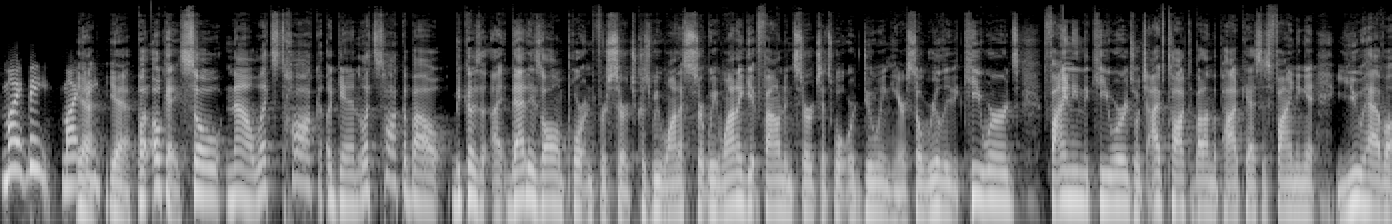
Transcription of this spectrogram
might be, might Yeah, be. yeah. But okay, so now let's talk again. Let's talk about because I, that is all important for search because we want to ser- we want to get found in search. That's what we're doing here. So really, the keywords, finding the keywords, which I've talked about on the podcast, is finding it. You have a, a,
